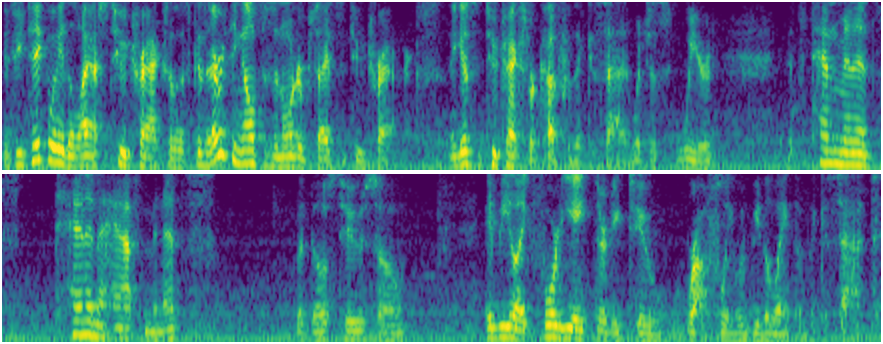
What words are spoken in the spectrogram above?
if you take away the last two tracks of this, because everything else is in order besides the two tracks. I guess the two tracks were cut for the cassette, which is weird. It's 10 minutes, 10 and a half minutes with those two, so it'd be like 48.32 roughly would be the length of the cassette.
